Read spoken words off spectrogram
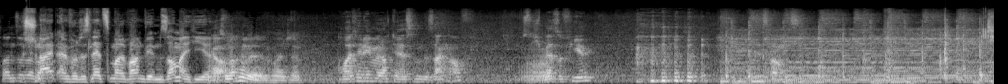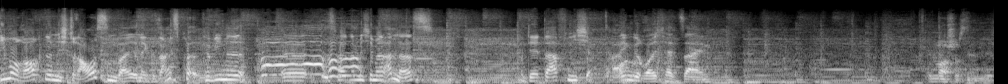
Sonst Es schneit einfach. Das letzte Mal waren wir im Sommer hier. Was machen wir denn heute? Heute nehmen wir noch den vom Gesang auf. Ist nicht mehr so viel. Songs. Timo raucht nämlich draußen, weil in der Gesangskabine äh, ist halt nämlich jemand anders. Und der darf nicht eingeräuchert sein. Im Ausschuss nämlich.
